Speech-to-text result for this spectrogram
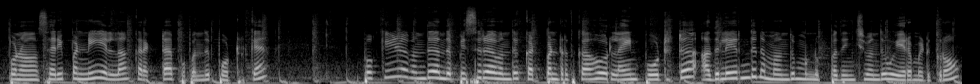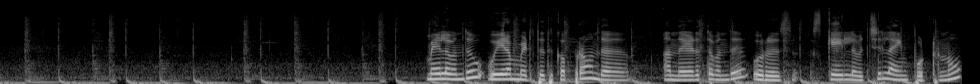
இப்போ நான் சரி பண்ணி எல்லாம் கரெக்டாக இப்போ வந்து போட்டிருக்கேன். இப்போ கீழே வந்து அந்த பிசுரை வந்து கட் பண்ணுறதுக்காக ஒரு லைன் போட்டுட்டு அதுலேருந்து நம்ம வந்து முப்பது இன்ச்சு வந்து உயரம் எடுக்கிறோம். மேலே வந்து உயரம் எடுத்ததுக்கப்புறம் அந்த அந்த இடத்த வந்து ஒரு ஸ்கேலில் வச்சு லைன் போட்டுருணும்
